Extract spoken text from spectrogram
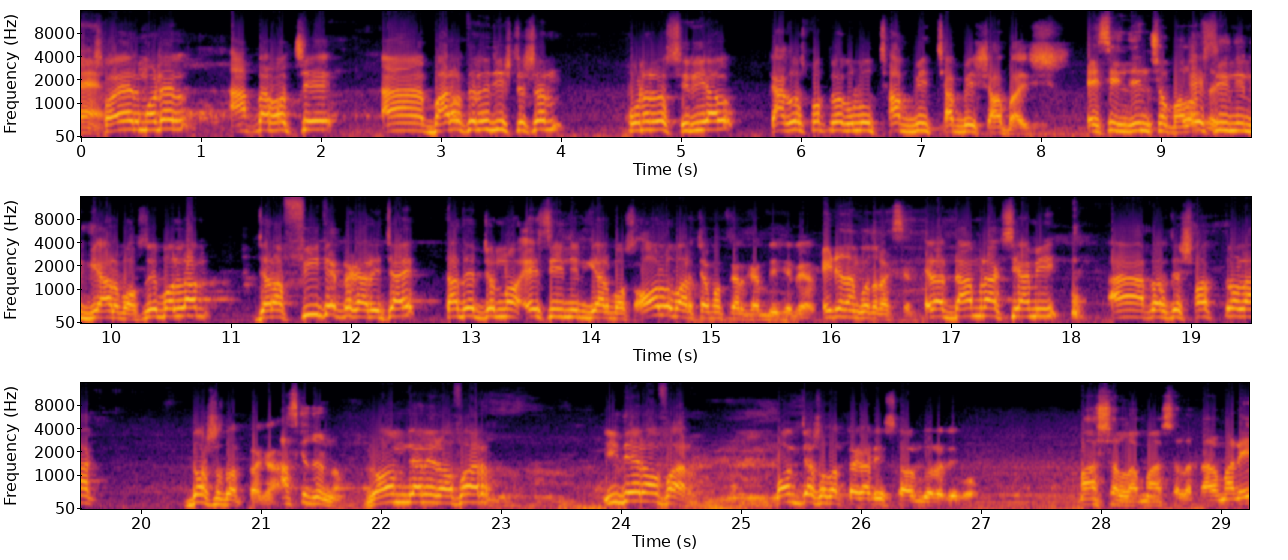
হ্যাঁ। ছয়ের মডেল আপনার হচ্ছে বারোতে রেজিস্ট্রেশন পনেরো সিরিয়াল কাগজপত্রগুলো ছাব্বিশ ছাব্বিশ সাতাইশ। এসি ইঞ্জিন সব ভালো এসি ইঞ্জিন গিয়ার বক্স যে বললাম যারা ফিট একটা গাড়ি চায় তাদের জন্য AC engine gear box all over চমৎকার কন্ডিশনের এইটা দাম কত রাখছেন? এটার দাম রাখছি আমি আপনার হচ্ছে সতেরো লাখ দশ হাজার টাকা। আজকের জন্য? রমজানের অফার ঈদের অফার পঞ্চাশ হাজার টাকা ডিসকাউন্ট করে দেব। মাশাল্লাহ মাশাল্লাহ তার মানে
